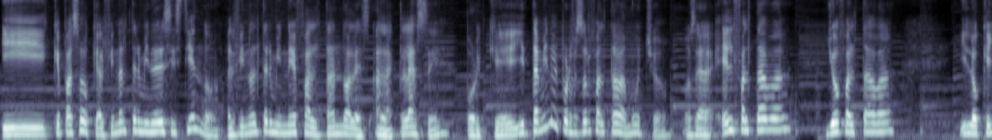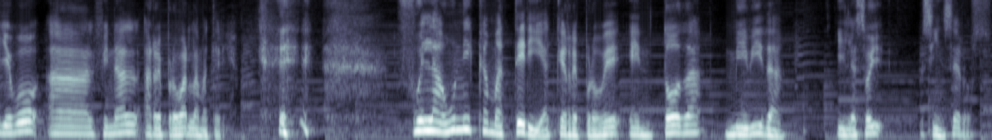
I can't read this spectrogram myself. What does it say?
¿Y qué pasó? Que al final terminé desistiendo, al final terminé faltando a, la clase, porque... Y también el profesor faltaba mucho, o sea, él faltaba, yo faltaba, y lo que llevó al final a reprobar la materia. fue la única materia que reprobé en toda mi vida. Y les soy sinceros.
